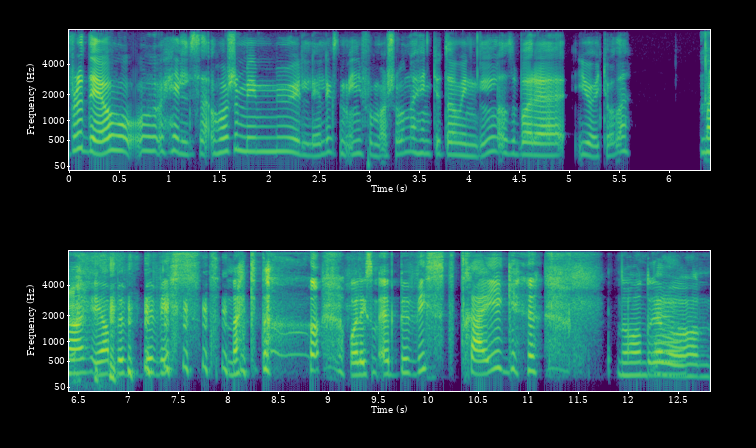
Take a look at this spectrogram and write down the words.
For det er det jo hun, hun seg Hun har så mye mulig liksom, informasjon å hente ut av Windle, og så bare gjør ikke hun det. Nei, ja, be bevisst nekta. Og liksom er bevisst treig. Når han drev og han-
